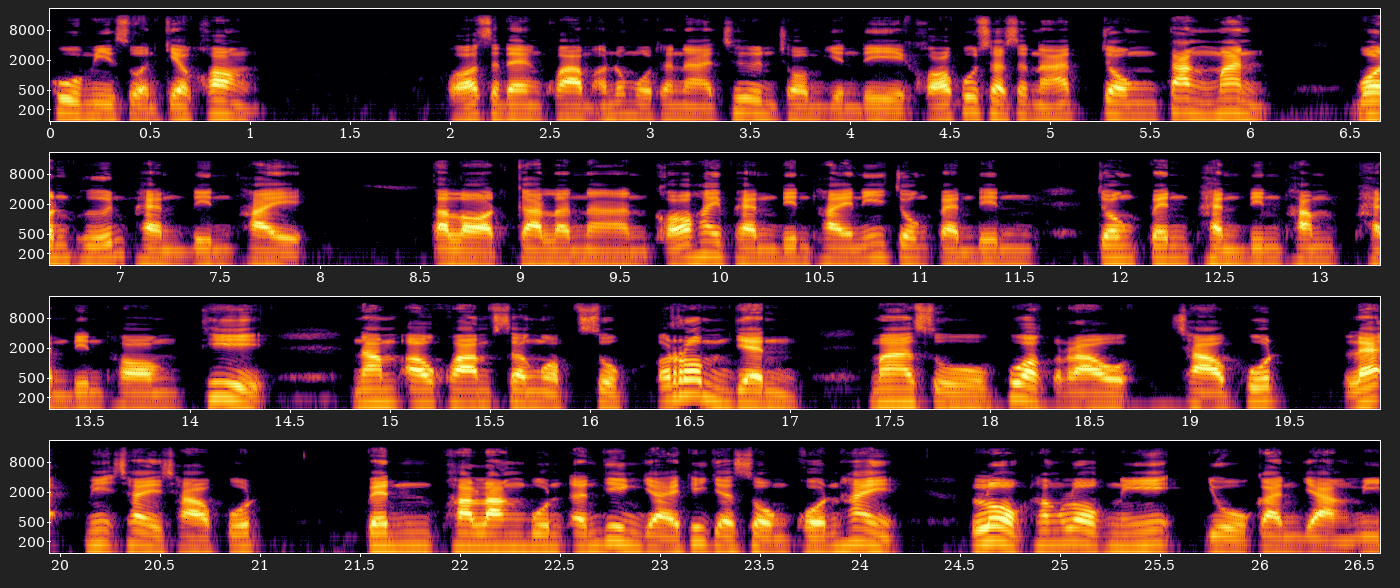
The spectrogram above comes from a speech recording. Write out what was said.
ผู้มีส่วนเกี่ยวข้อง ขอแสดงความอนุโมทนาชื่นชมยินดี ขอผู้ศาสนาจงตั้งมั่น บนพื้นแผ่นดินไทย ตลอดกาลนาน ขอให้แผ่นดินไทยนี้จงแผ่นดินจงเป็นแผ่นดินธรรมแผ่นดินทองที่นำเอาความสงบสุขร่มเย็นมาสู่พวกเราชาวพุทธ และมิใช่ชาวพุทธ เป็นพลังบุญอันยิ่งใหญ่ที่จะส่งผลให้โลกทั้งโลกนี้อยู่กันอย่างมี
